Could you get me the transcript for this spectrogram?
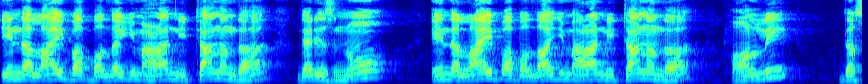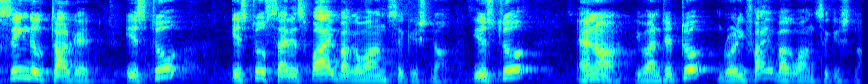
in the life of Balaji Maharaj Nityananda, there is no, in the life of Balaji Maharaj Nityananda, only the single target is to, is to satisfy Bhagavan Sri Krishna, is to, you know, he wanted to glorify Bhagavan Sri Krishna.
